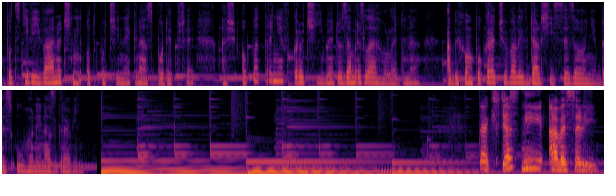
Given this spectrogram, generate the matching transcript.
poctivý vánoční odpočinek nás podepře, až opatrně vkročíme do zamrzlého ledna, abychom pokračovali v další sezóně bez úhony na zdraví. Tak šťastný a veselý!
